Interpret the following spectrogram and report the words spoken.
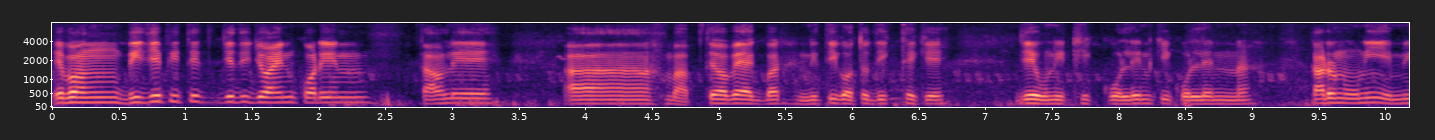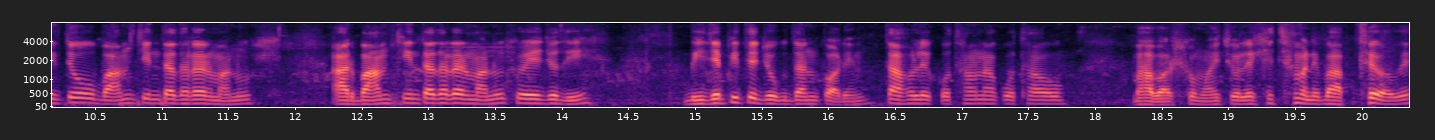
এবং বিজেপিতে যদি জয়েন করেন, তাহলে ভাবতে হবে একবার নীতিগত দিক থেকে যে উনি ঠিক করলেন কি করলেন না। কারণ উনি এমনিতেও বাম চিন্তাধারার মানুষ। আর বাম চিন্তাধারার মানুষ হয়ে যদি বিজেপিতে যোগদান করেন, তাহলে কোথাও না কোথাও ভাবার সময় চলে গেছে মানে ভাবতে হবে।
